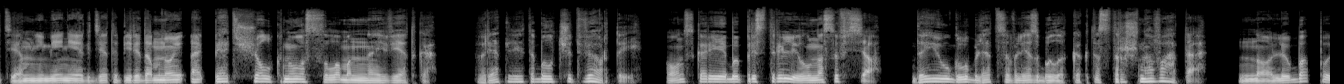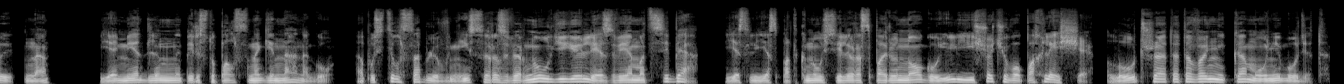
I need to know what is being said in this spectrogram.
тем не менее где-то передо мной опять щелкнула сломанная ветка. Вряд ли это был четвертый. Он скорее бы пристрелил нас и все. Да и углубляться в лес было как-то страшновато. Но любопытно. Я медленно переступал с ноги на ногу, опустил саблю вниз и развернул ее лезвием от себя. Если я споткнусь или распарю ногу или еще чего похлеще, лучше от этого никому не будет.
